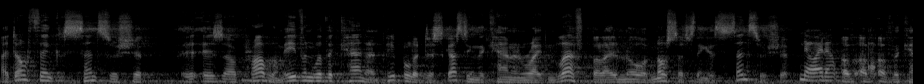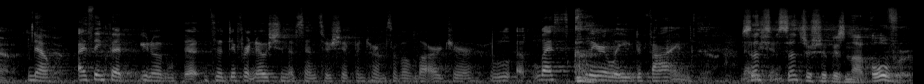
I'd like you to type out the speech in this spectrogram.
I don't think censorship is our problem. Even with the canon, people are discussing the canon right and left, but I know of no such thing as censorship No, I don't. of, of, of the canon. No, I think that, you know, it's a different notion of censorship in terms of a larger, l- less clearly defined notion. Censorship is not over,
